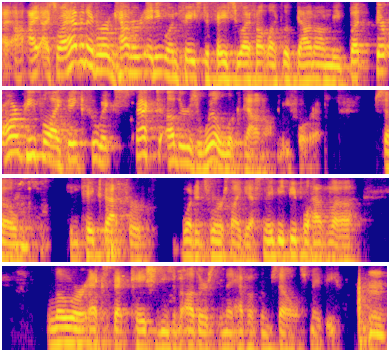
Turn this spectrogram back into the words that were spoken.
I, I, so I haven't ever encountered anyone face to face who I felt like looked down on me, but there are people I think who expect others will look down on me for it. So can take that for what it's worth, I guess. Maybe people have uh, lower expectations of others than they have of themselves, maybe. Mm-hmm.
